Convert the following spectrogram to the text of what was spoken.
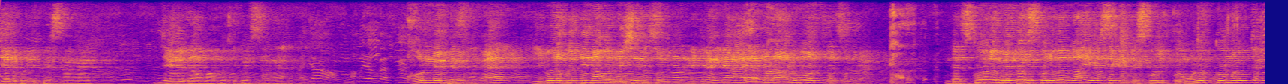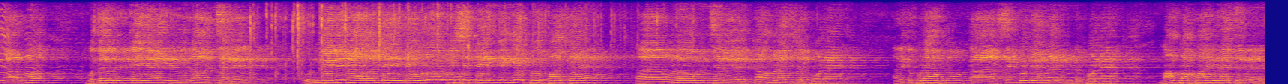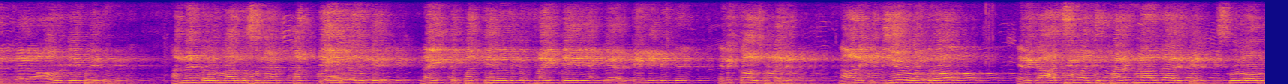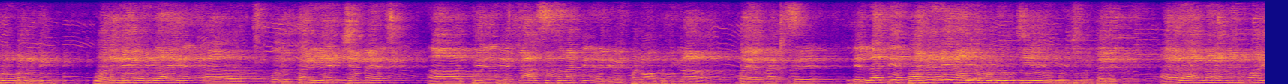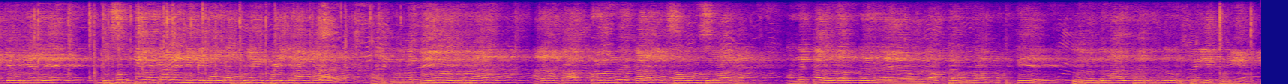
எம்ஜிஆர் பத்தி பேசினாங்க ஜெயலலிதா அம்மா பத்தி பேசினாங்க உண்மை பேசினாங்க இவரை பத்தி நான் ஒரு விஷயத்த சொல்லணும்னு நினைக்கிறேன். ஏன்னா என்னோட அனுபவத்துல சொல்றேன். இந்த ஸ்கூல் மெதர் ஸ்கூல் வந்து ஹையர் செகண்டரி ஸ்கூலுக்கு முழுக்க முழுக்க காரணம் முதல் கையாண்டு தான் வச்சாரு. உண்மையிலேயே நான் வந்து எவ்வளவு விஷயத்த எங்கெங்கே போய் பார்த்தேன். உணவு அமைச்சர் காமராஜர் போனேன். அதுக்கப்புறம் கா- போனேன். மாப்பா பாண்டியராஜன் இருந்தார் அவர்கிட்டயே போயிட்டு இருந்தேன். அண்ணன் ஒரு வார்த்தை சொன்னார் பத்து இருபதுக்கு நைட்டு பத்து இருபதுக்கு ஃபிளைட் ஏறி அங்க டெல்லியில இருந்து எனக்கு கால் பண்ணாரு. நாளைக்கு ஜியோ வந்துடும் எனக்கு ஆச்சரியமா இருந்துச்சு. பன்னெண்டு நாள் தான் இருக்கு. ஸ்கூல் ஓபன் பண்றதுக்கு. உடனே வந்து ஒரு தனி ஹெச்எம் கிளாஸஸ் எல்லாம் டிவைட் பண்ணுவாங்க பாத்தீங்களா? பயோ மேக்ஸ் இது எல்லாத்தையும் பன்னெண்டே நாள்ல முடிச்சு முடிச்சு கொடுத்தாரு. அதனால அண்ணன் அண்ணன் மறைக்க முடியாது. இந்த சுத்தி வட்டாரம் இன்னைக்கு நல்ல பிள்ளைங்க படிக்கிறாங்கன்னா அதுக்கு உங்க தெய்வம் இருந்தா அதான் டாக்டர் வந்து கடவுள் சமம் சொல்லுவாங்க. அந்த கடவுளை வந்து ஒரு டாக்டர் உருவாக்குறதுக்கு இவர் வந்து வாழ்த்துறது வந்து ஒரு பெரிய புண்ணியம்.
